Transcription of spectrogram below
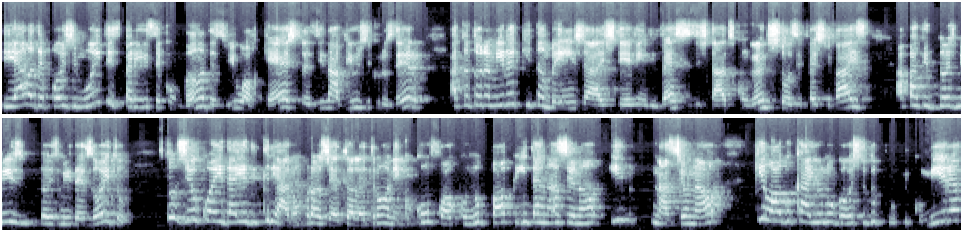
E ela, depois de muita experiência com bandas, viu, orquestras e navios de cruzeiro, a cantora Mira, que também já esteve em diversos estados com grandes shows e festivais, a partir de 2000, 2018 surgiu com a ideia de criar um projeto eletrônico com foco no pop internacional e nacional, que logo caiu no gosto do público. Mira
